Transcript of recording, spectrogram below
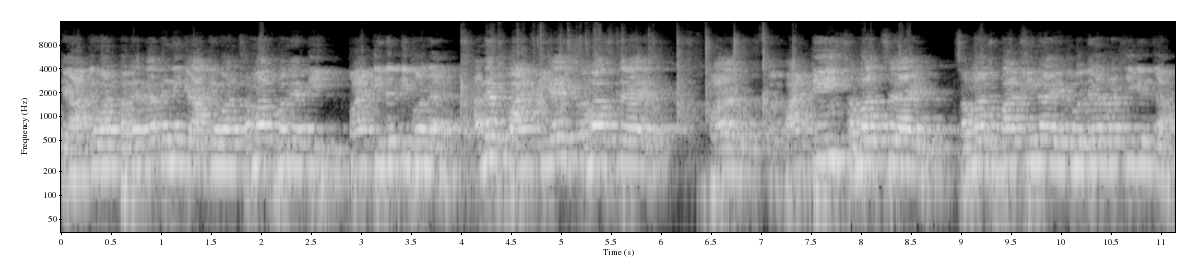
કે આગેવાન ભલે નથી નહીં કે આગેવાન સમાજ ભલે હતી, પાર્ટી નથી ભલે. અને પાર્ટી સમાજ છે પાર્ટી સમાજ છે સમાજ પાર્ટી ના એટલું ધ્યાન રાખી ગયા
